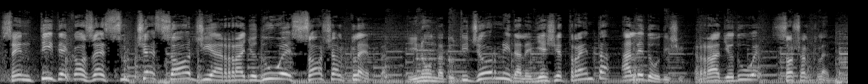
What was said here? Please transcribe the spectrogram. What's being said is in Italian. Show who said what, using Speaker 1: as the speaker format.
Speaker 1: Sentite cosa è successo oggi a Radio 2 Social Club. In onda tutti i giorni dalle 10.30 alle 12. Radio 2 Social Club.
